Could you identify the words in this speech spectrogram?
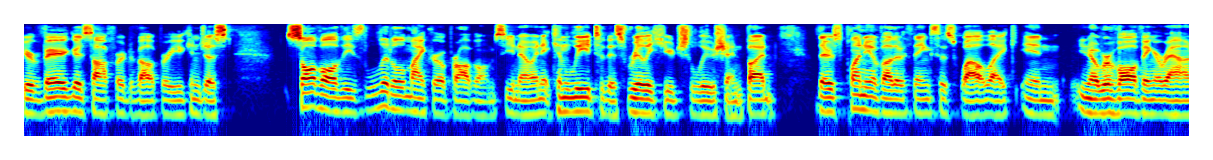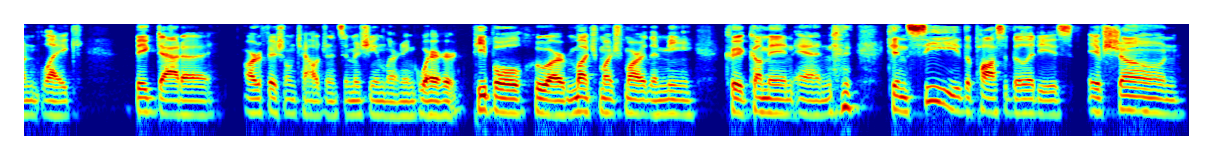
you're a very good software developer, you can just solve all these little micro problems, you know, and it can lead to this really huge solution. But there's plenty of other things as well, like in, you know, revolving around like big data artificial intelligence and machine learning where people who are much much smarter than me could come in and can see the possibilities if shown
